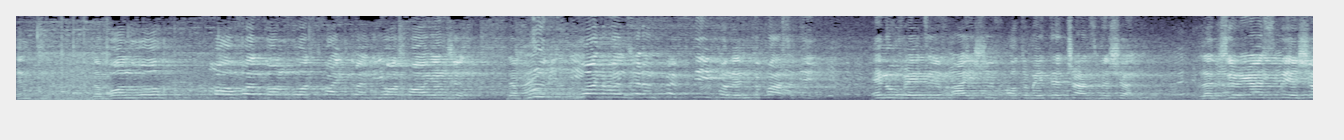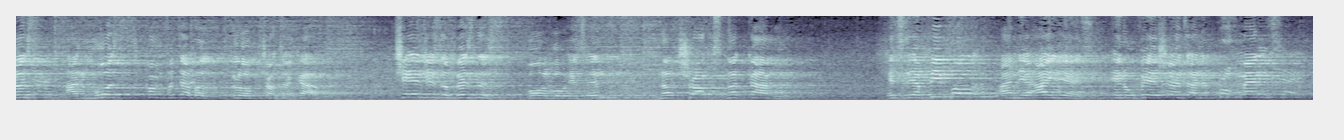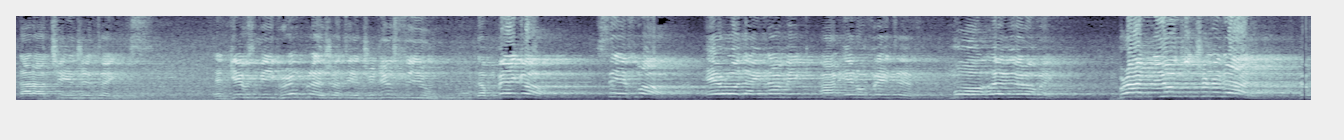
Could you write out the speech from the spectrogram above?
in the Volvo, powerful Volvo 520 horsepower engine. The brute 150 pulling capacity. Innovative I-shift automated transmission. Luxurious, spacious, and most comfortable Globetrotter cab. Change is the business Volvo is in, not trucks, not cargo. It's their people and their ideas, innovations and improvements that are changing things. It gives me great pleasure to introduce to you the bigger, safer, aerodynamic and innovative, more ergonomic, brand new to Trinidad,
